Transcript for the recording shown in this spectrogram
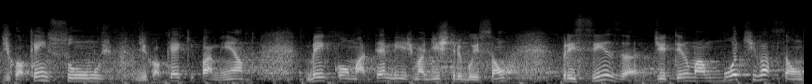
de qualquer insumo, de qualquer equipamento, bem como até mesmo a distribuição, precisa de ter uma motivação.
